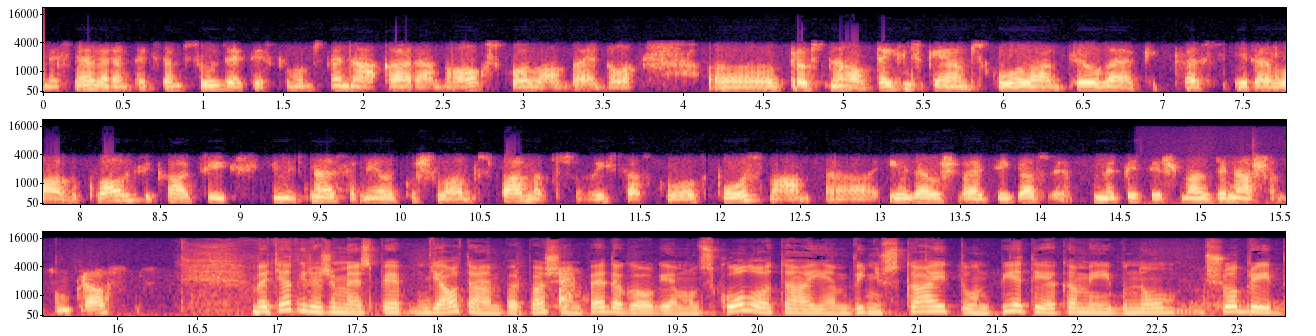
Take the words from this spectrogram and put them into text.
Mēs nevaram pēc tam sūdzēties, ka mums nenāk ārā no augstskolām vai no uh, profesionāli tehniskajām skolām cilvēki, kas ir ar labu kvalifikāciju, ja mēs neesam ielikuši labus pamatus un visā skolas posmā uh, iedevuši vajadzīgās nepieciešamās zināšanas un prasmes. Bet, ja atgriežamies pie jautājuma par pašiem pedagogiem un skolotājiem, viņu skaitu un pietiekamību, nu, šobrīd,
